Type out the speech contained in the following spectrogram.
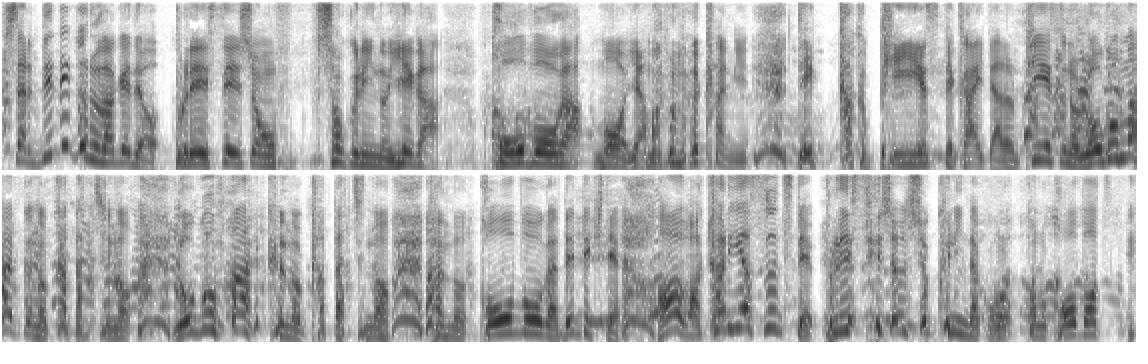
したら出てくるわけだよ。プレイステーション職人の家が工房がもう山の中に。でっかく PS って書いてある。PS のロゴマークの形のロゴマークの形のあの工房が出てきてあ分かりやすっつってプレイステーション職人だこのこの工房っつって。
